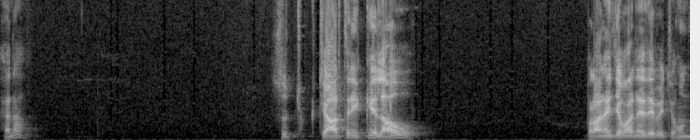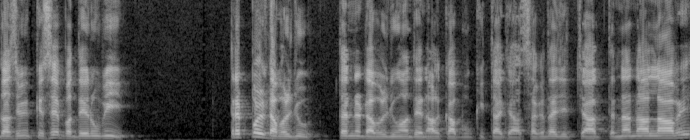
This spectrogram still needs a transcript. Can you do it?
ਹੈ ਨਾ? ਸੋ ਚਾਰ ਤਰੀਕੇ ਲਾਓ। ਪੁਰਾਣੇ ਜ਼ਮਾਨੇ ਦੇ ਵਿੱਚ ਹੁੰਦਾ ਸੀ ਵੀ ਕਿਸੇ ਬੰਦੇ ਨੂੰ ਵੀ ਟ੍ਰਿਪਲ ਡਬਲਯੂ ਤਿੰਨ ਡਬਲਯੂਆਂ ਦੇ ਨਾਲ ਕਾਬੂ ਕੀਤਾ ਜਾ ਸਕਦਾ ਜੇ ਚਾਰ ਤਿੰਨਾਂ ਨਾਲ ਨਾ ਆਵੇ,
